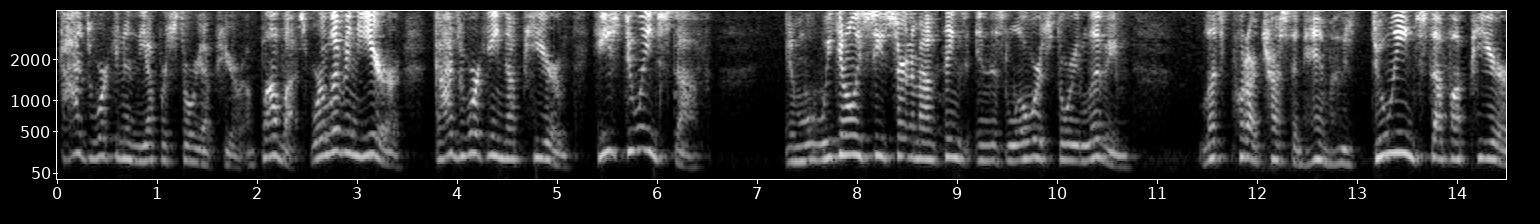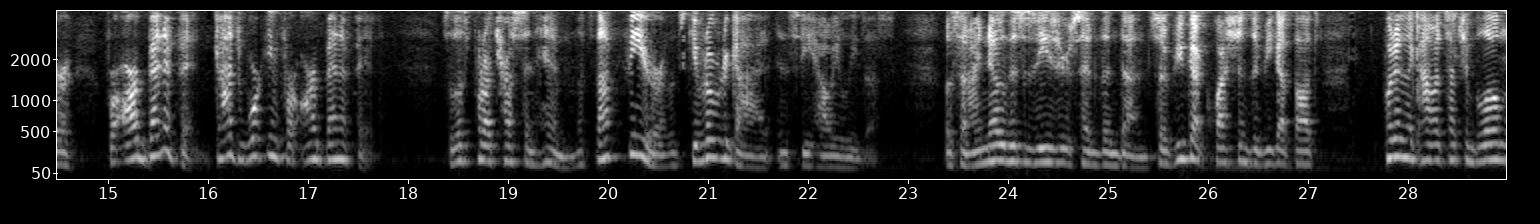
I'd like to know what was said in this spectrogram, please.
God's working in the upper story up here, above us. We're living here. God's working up here. He's doing stuff. And we can only see a certain amount of things in this lower story living let's put our trust in Him who's doing stuff up here for our benefit. God's working for our benefit. So let's put our trust in Him. Let's not fear. Let's give it over to God and see how He leads us. Listen, I know this is easier said than done. So if you've got questions, if you've got thoughts, put it in the comment section below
